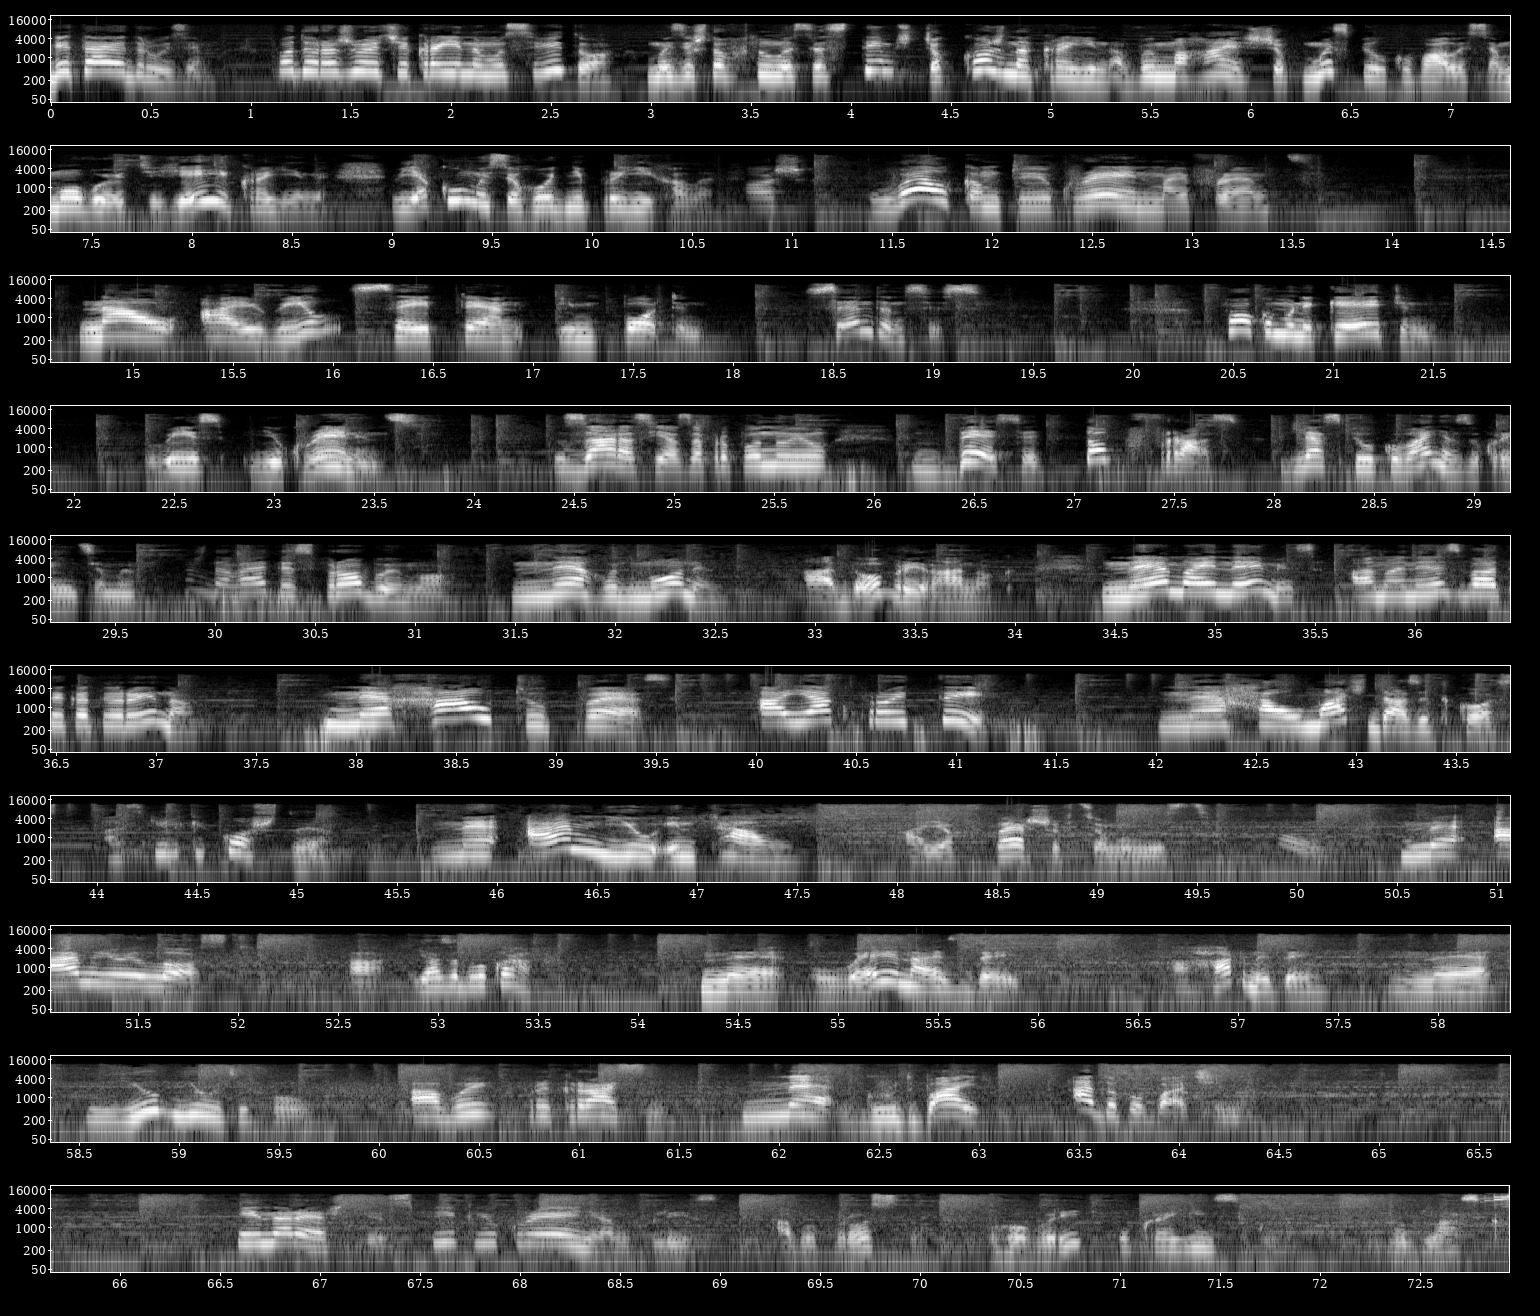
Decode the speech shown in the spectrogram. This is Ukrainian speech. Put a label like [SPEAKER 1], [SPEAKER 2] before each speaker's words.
[SPEAKER 1] Вітаю, друзі! Подорожуючи країнами світу, ми зіштовхнулися з тим, що кожна країна вимагає, щоб ми спілкувалися мовою тієї країни, в яку ми сьогодні приїхали. Тож, welcome to Ukraine, my friends! Now I will say 10 important sentences for communicating with Ukrainians. Зараз я запропоную 10 топ-фраз для спілкування з українцями. Давайте спробуємо не good morning, а добрий ранок. Не my name а мене звати Катерина. Не how to pass, а як пройти. Не how much does it cost, а скільки коштує. Не I'm new in town, а я вперше в цьому місці. Не I'm really lost, а я заблукав. Не very nice day, а гарний день. Не you beautiful, а ви прекрасні. Не goodbye, а до побачення. І нарешті speak Ukrainian, please, або просто говоріть українською. Будь ласка.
